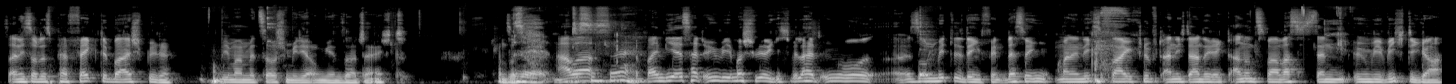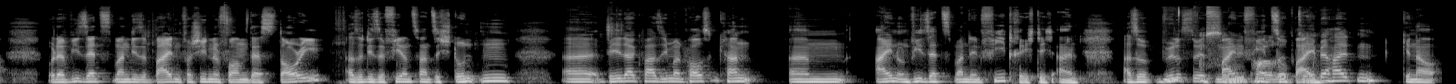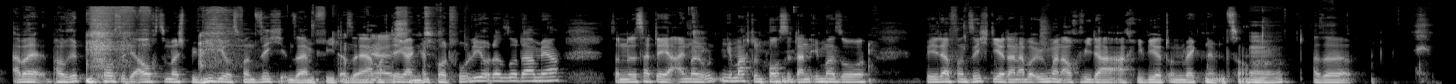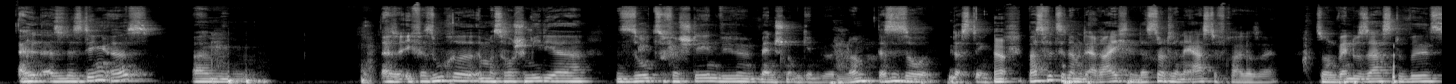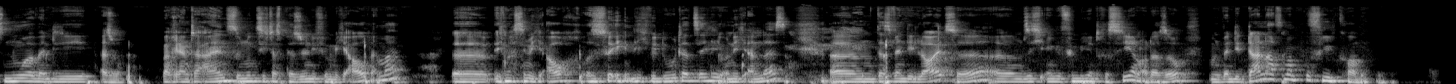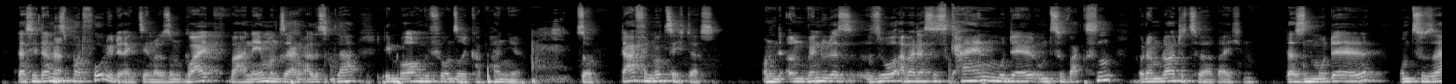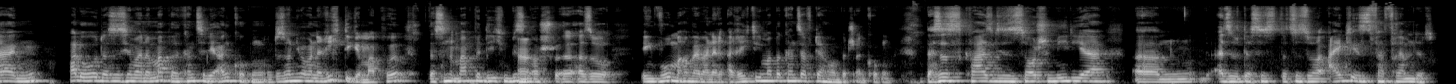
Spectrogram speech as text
ist eigentlich so das perfekte Beispiel, wie man mit Social Media umgehen sollte, echt. So. So, aber ist, äh bei mir ist halt irgendwie immer schwierig. Ich will halt irgendwo äh, so ein Mittelding finden. Deswegen meine nächste Frage knüpft eigentlich da direkt an und zwar, was ist denn irgendwie wichtiger? Oder wie setzt man diese beiden verschiedenen Formen der Story, also diese 24 Stunden äh, Bilder quasi, die man posten kann, ähm, ein und wie setzt man den Feed richtig ein? Also würdest du jetzt so, meinen Feed so beibehalten? Genau, aber Paul Ripken postet ja auch zum Beispiel Videos von sich in seinem Feed. Also er ja, macht ja gar kein Portfolio oder so da mehr, sondern das hat er ja einmal unten gemacht und postet dann immer so Bilder von sich, die er dann aber irgendwann auch wieder archiviert und wegnimmt. So. Mhm. Also, also das Ding ist, ähm, also ich versuche immer Social Media so zu verstehen, wie wir mit Menschen umgehen würden. Ne? Das ist so das Ding. Ja. Was willst du damit erreichen? Das sollte deine erste Frage sein. So, und wenn du sagst, du willst nur, wenn die, also Variante 1, so nutze ich das persönlich für mich auch immer. Äh, ich mache es nämlich auch so ähnlich wie du tatsächlich und nicht anders. Ähm, dass wenn die Leute äh, sich irgendwie für mich interessieren oder so, und wenn die dann auf mein Profil kommen, dass sie dann ja. das Portfolio direkt sehen oder so ein Vibe wahrnehmen und sagen, alles klar, den brauchen wir für unsere Kampagne. So, Dafür nutze ich das. Und, und wenn du das so, aber das ist kein Modell, um zu wachsen oder um Leute zu erreichen. Das ist ein Modell, um zu sagen, hallo, das ist hier meine Mappe, kannst du dir angucken. Und das ist noch nicht mal eine richtige Mappe. Das ist eine Mappe, die ich ein bisschen ja. auch, äh, also irgendwo machen, weil meine richtige Mappe kannst du auf der Homepage angucken. Das ist quasi dieses Social Media, ähm, also das ist, das ist so, eigentlich ist es verfremdet.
